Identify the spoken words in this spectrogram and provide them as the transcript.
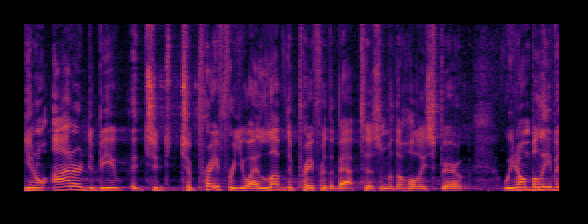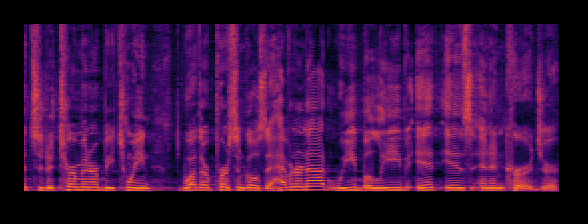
you know, honored to be to, to pray for you. I love to pray for the baptism of the Holy Spirit. We don't believe it's a determiner between whether a person goes to heaven or not. We believe it is an encourager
